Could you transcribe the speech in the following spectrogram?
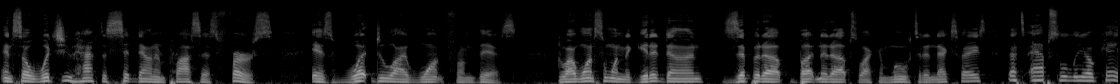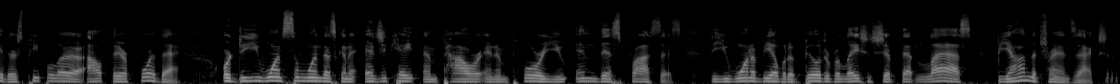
And so, what you have to sit down and process first is what do I want from this? Do I want someone to get it done, zip it up, button it up so I can move to the next phase? That's absolutely okay. There's people that are out there for that. Or do you want someone that's going to educate, empower, and implore you in this process? Do you want to be able to build a relationship that lasts beyond the transaction?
